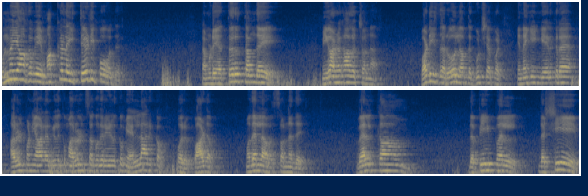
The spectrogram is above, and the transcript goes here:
உண்மையாகவே மக்களை தேடி போவது. நம்முடைய திருத்தந்தை மிக அழகாக சொன்னார். What is the role of the good shepherd இன்னைக்கு இங்கே இருக்கிற அருள் பணியாளர்களுக்கும் அருள் சகோதரிகளுக்கும் எல்லாருக்கும் ஒரு பாடம். முதல்ல அவர் சொன்னது welcome the people the sheep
